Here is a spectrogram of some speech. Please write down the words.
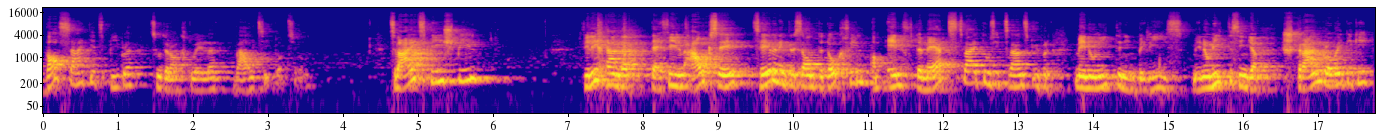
was sagt jetzt die Bibel zu der aktuellen Weltsituation? Zweites Beispiel, Vielleicht habt ihr den Film auch gesehen. Sehr ein interessanter Doc-Film am 11. März 2020 über Mennoniten in Belize. Mennoniten sind ja strenggläubige,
